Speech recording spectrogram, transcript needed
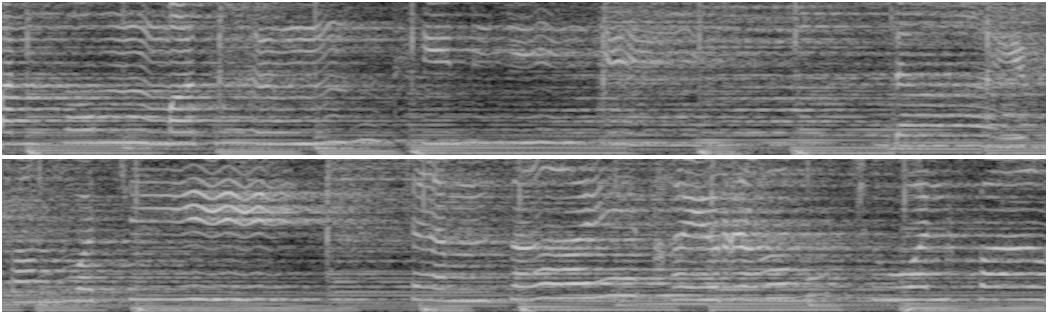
านสมาถึงที่นี่ ได้ฟังว่าจีแจ่มใสไพเราะชวนฟัง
